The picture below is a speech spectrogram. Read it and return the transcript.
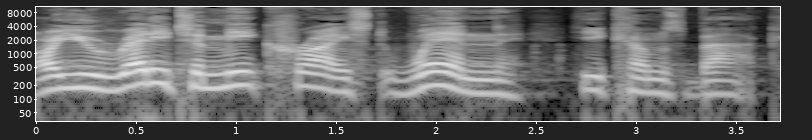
Are you ready to meet Christ when he comes back?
